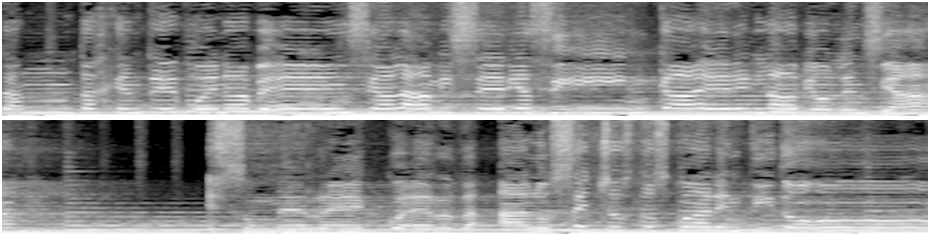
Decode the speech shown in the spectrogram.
Tanta gente buena vence a la miseria sin caer en la violencia. Eso me recuerda a los hechos 242.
